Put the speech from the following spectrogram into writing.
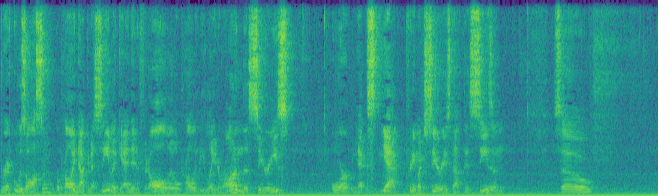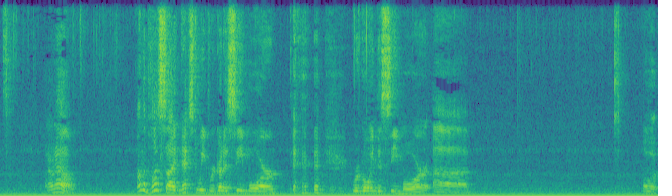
Brick was awesome. We're probably not going to see him again, and if at all, it will probably be later on in the series, or next. Yeah, pretty much series, not this season. So, I don't know. On the plus side, next week we're going to see more. we're going to see more. Uh, what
